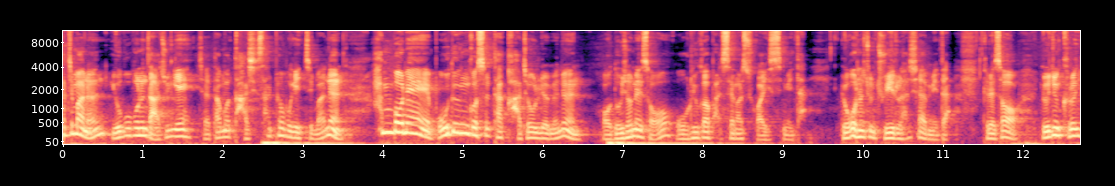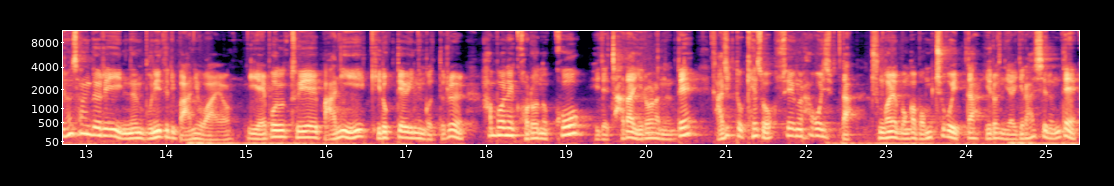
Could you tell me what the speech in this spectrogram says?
하지만은 이 부분은 나중에 제가 한번 다시 살펴보겠지만은 한 번에 모든 것을 다 가져오려면은 어, 노션에서 오류가 발생할 수가 있습니다. 요거는 좀 주의를 하셔야 합니다. 그래서 요즘 그런 현상들이 있는 문의들이 많이 와요. 이 에버노트에 많이 기록되어 있는 것들을 한 번에 걸어 놓고 이제 자다 일어났는데 아직도 계속 수행을 하고 싶다 중간에 뭔가 멈추고 있다 이런 이야기를 하시는데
